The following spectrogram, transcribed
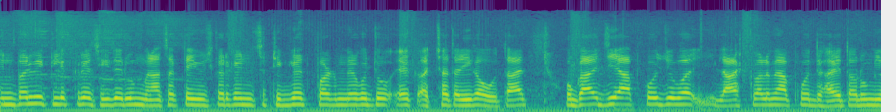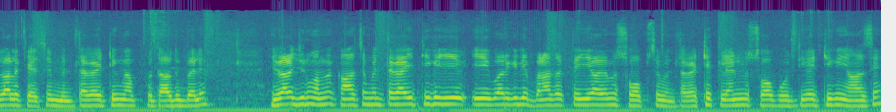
इन पर भी क्लिक करके सीधे रूम बना सकते हैं यूज़ करके। इनसे ठीक है, पर मेरे को जो एक अच्छा तरीका होता है, वो गाय जी आपको जो लास्ट वाला मैं आपको दिखाई देता हूँ रूम ये वाला कैसे मिलता है ठीक मैं आपको बता दूँ पहले। ये वाला जो रूम हमें कहाँ से मिलता है ठीक है, ये एक बार के लिए बना सकते हैं, ये हमें शॉप से मिलता है ठीक क्लैन में शॉप होती है ठीक है, यहाँ से।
